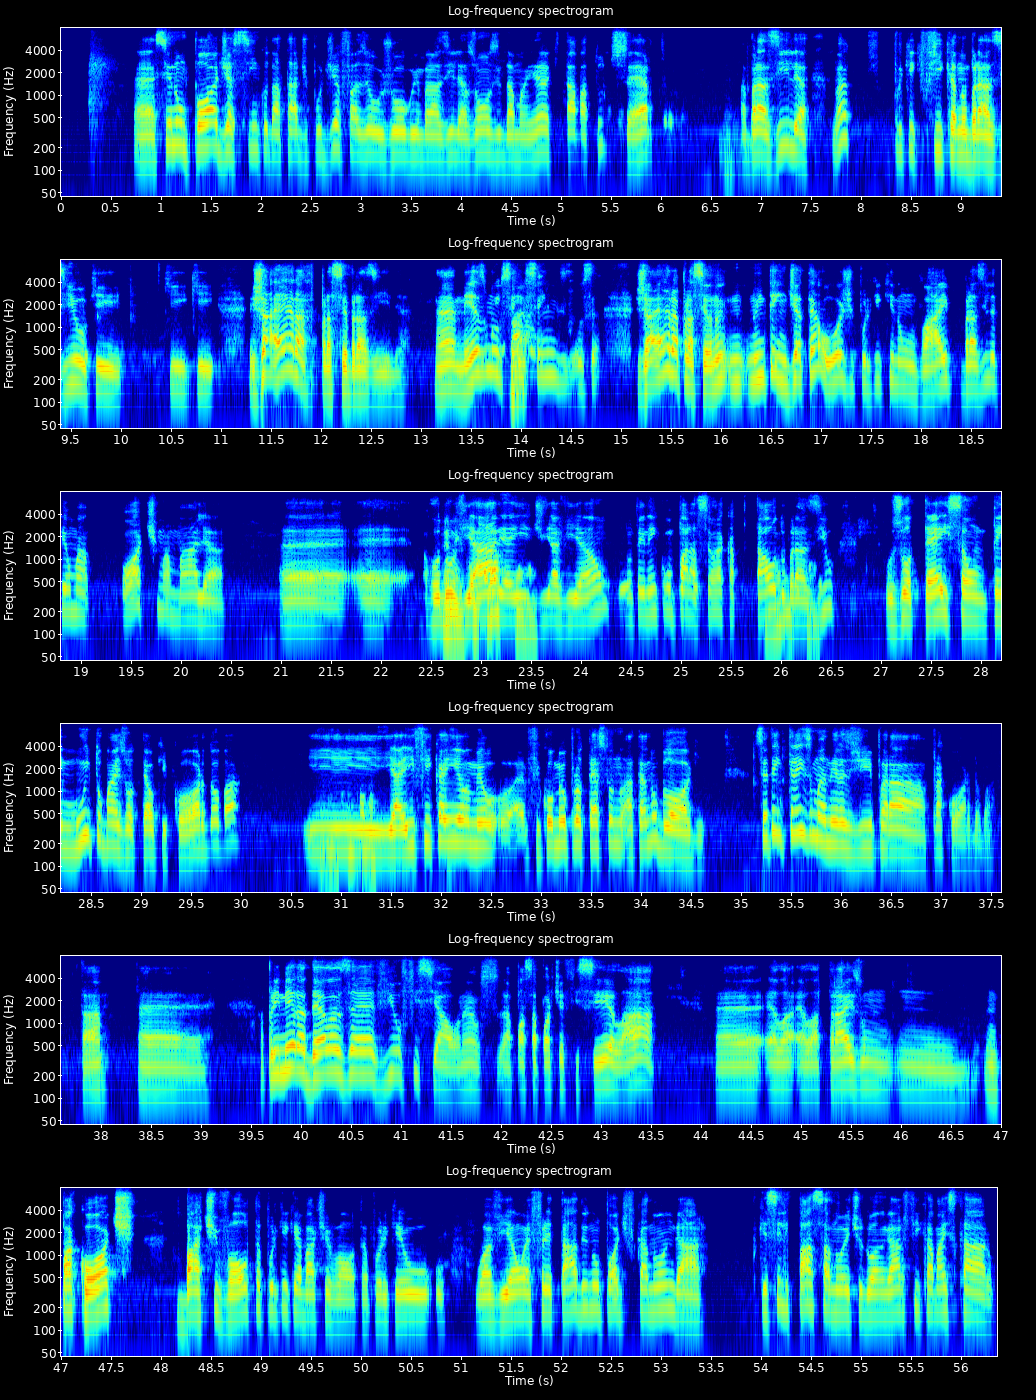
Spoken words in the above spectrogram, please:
É, se não pode às 5 da tarde, podia fazer o jogo em Brasília às 11 da manhã, que estava tudo certo. A Brasília, não é porque fica no Brasil que, que, que já era para ser Brasília, né? Mesmo sem, sem já era para ser. Eu não, não, entendi até hoje por que, que não vai. Brasília tem uma ótima malha é, é, rodoviária e de avião, não tem nem comparação, é a capital do Brasil. Os hotéis são tem muito mais hotel que Córdoba. E, e aí fica aí o meu, ficou o meu protesto até no blog. Você tem três maneiras de ir para Córdoba, tá? É, a primeira delas é via oficial, né? A Passaporte FC lá, é, ela, ela traz um, um, um, pacote bate e volta. Por que, que é bate e volta? Porque o, o, o avião é fretado e não pode ficar no hangar. Porque se ele passa a noite do hangar, fica mais caro.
